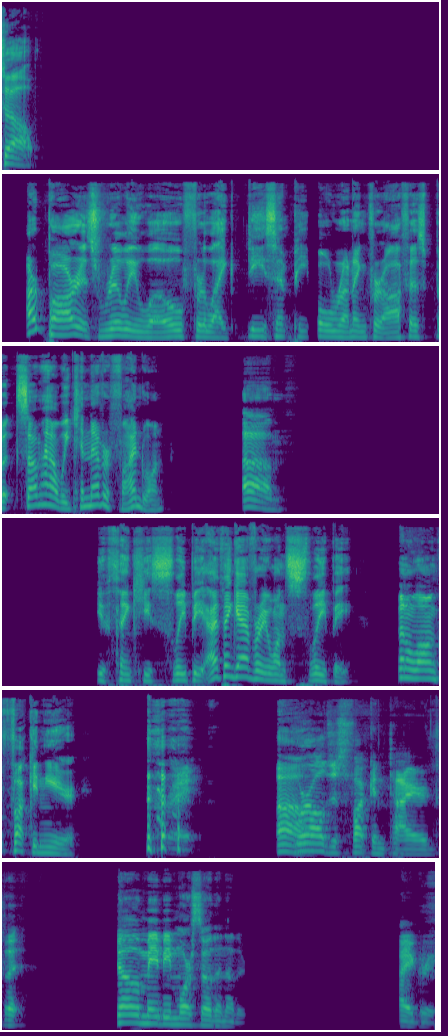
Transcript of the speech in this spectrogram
So, our bar is really low for like decent people running for office, but somehow we can never find one. Um, you think he's sleepy? I think everyone's sleepy. It's been a long fucking year. Right. Um, We're all just fucking tired, but Joe maybe more so than others. I agree.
